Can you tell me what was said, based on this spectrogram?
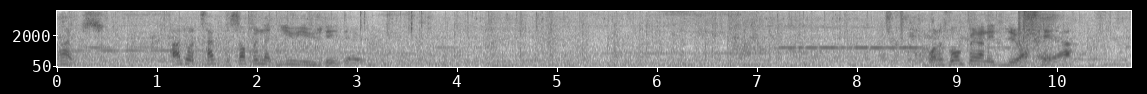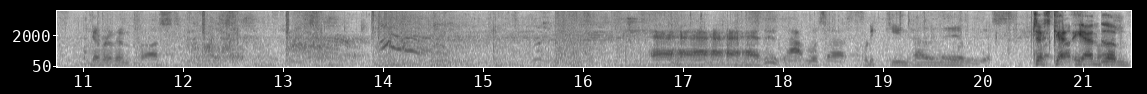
Right. Time to attempt to something that you usually do. Well, there's one thing I need to do up here. I'll get rid of him first. that was uh, freaking hilarious. Just get the emblem.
